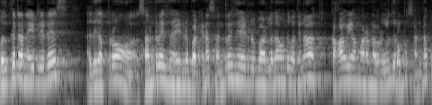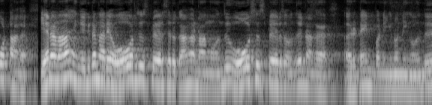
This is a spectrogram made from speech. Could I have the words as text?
Kolkata Knight Riders அதுக்கப்புறம் சன்ரைஸ் ஹைதராபாத். ஏன்னா சன்ரைஸ் ஹைதராபாத்தில் தான் வந்து பார்த்தீங்கன்னா காவியா மாறன் அவர்கள் வந்து ரொம்ப சண்டை போட்டாங்க. ஏன்னா எங்ககிட்ட நிறைய ஓவர்சீஸ் பிளேயர்ஸ் இருக்காங்க. நாங்கள் வந்து ஓவர்சீஸ் பிளேயர்ஸை வந்து நாங்கள் ரிட்டைன் பண்ணிக்கணும். நீங்கள் வந்து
